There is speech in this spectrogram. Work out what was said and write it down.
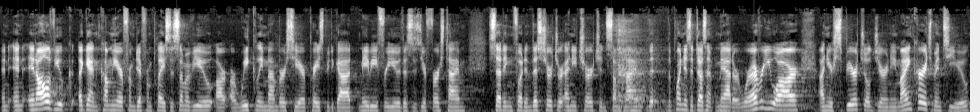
And, and, and all of you, again, come here from different places. Some of you are, are weekly members here. Praise be to God. Maybe for you, this is your first time setting foot in this church or any church in some time. The, the point is, it doesn't matter. Wherever you are on your spiritual journey, my encouragement to you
